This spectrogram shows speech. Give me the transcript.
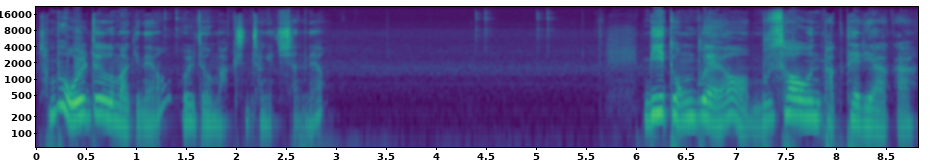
전부 old 음악이네요. old 음악 신청해 주셨네요. 미 동부에요. 무서운 박테리아가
